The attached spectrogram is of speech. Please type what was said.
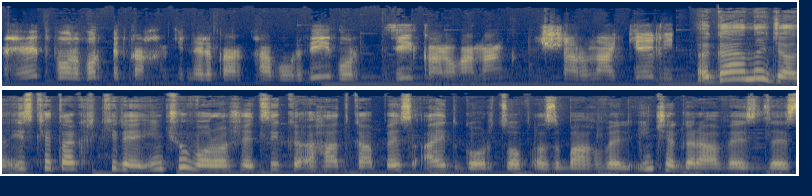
հետ, որը որ պետք է խնդիրները կարգավորվի, որպեսզի կարողանանք շարունակել։ Գայանե ջան, իսկ հետաքրքիր է, ինչու որոշեցիք հատկապես այդ գործով զբաղվել։ Ինչը գրավեց ձեզ։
